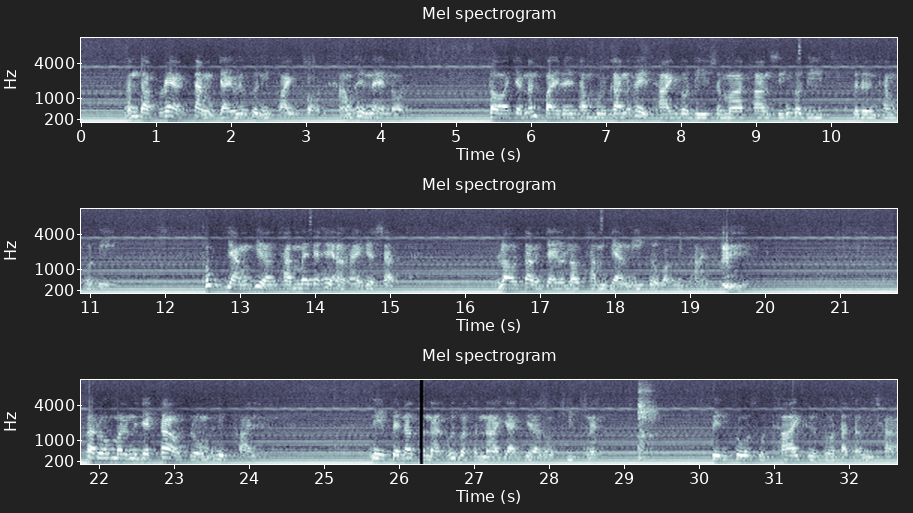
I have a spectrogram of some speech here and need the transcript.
ำอันดับแรกตั้งใจไว้เพื่อนิพพานก่อนเอาให้แน่นอน ต่อจากนั้นไปเลยทำบุญกันให้ทานก็ดีสมาทานศีลก็ดีเจริญธรรมก็ดี ทุกอย่างที่เราทำไม่ได้ให้อาหารแก่สัตว์ เราตั้งใจเราทำอย่างนี้เพื่อหวังนิพพาน อารมณ์มันจะก้าวตรงพระนิพพาน นี่เป็นลักษณะวิปัสสนาญาณที่เราต้องคิดนะ เป็นตัวสุดท้ายคือตัวตัดอวิชชา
